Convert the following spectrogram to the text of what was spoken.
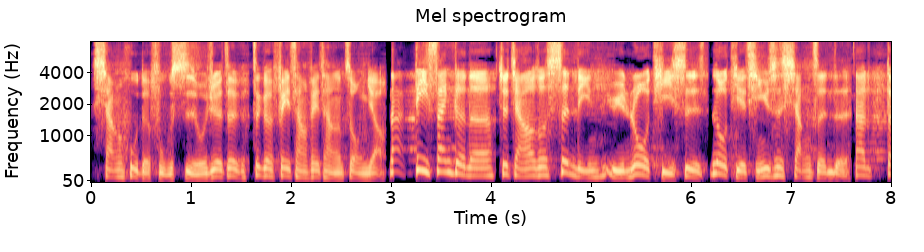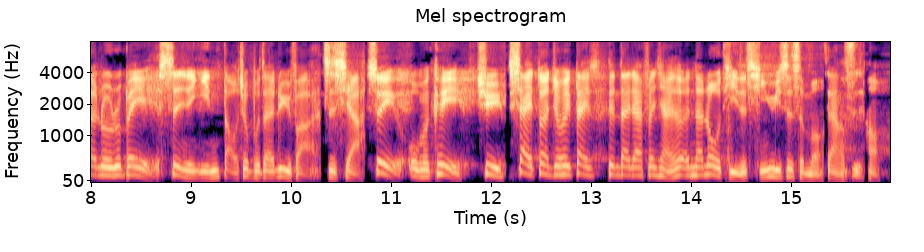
相互的服侍。我觉得这个这个非常非常的重要。那第三个呢，就讲到说圣灵与肉体是肉体的情欲是相争的。那但若若被圣灵引导，就不在律法之下。所以我们可以去下一段就会带跟大家分享说，那肉体的情欲是什么这样子。好，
